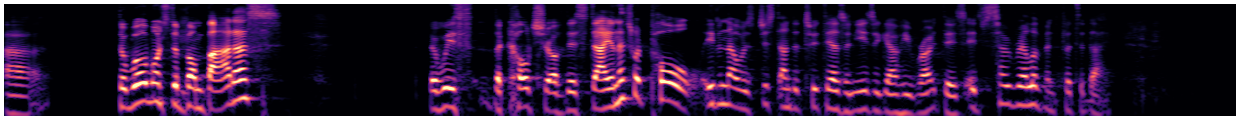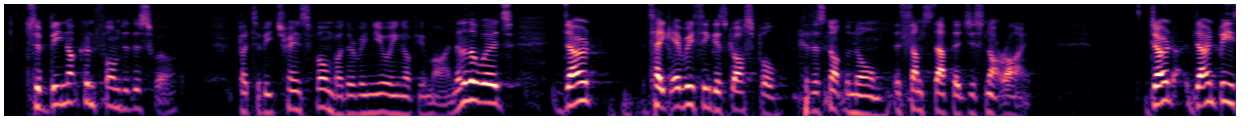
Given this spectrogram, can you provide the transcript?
uh, the world wants to bombard us with the culture of this day. And that's what Paul, even though it was just under 2,000 years ago, he wrote this, it's so relevant for today. To be not conformed to this world, but to be transformed by the renewing of your mind. In other words, don't take everything as gospel because it's not the norm. There's some stuff that's just not right. Don't, don't be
